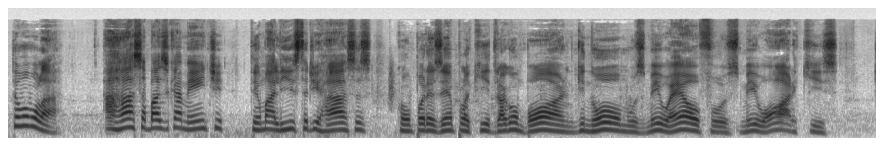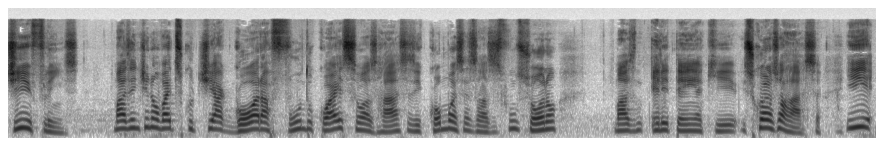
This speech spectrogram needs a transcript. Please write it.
Então vamos lá. A raça basicamente tem uma lista de raças, como por exemplo aqui Dragonborn, gnomos, meio elfos, meio orcs, tieflings. Mas a gente não vai discutir agora a fundo quais são as raças e como essas raças funcionam, mas ele tem aqui, escolha a sua raça. E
